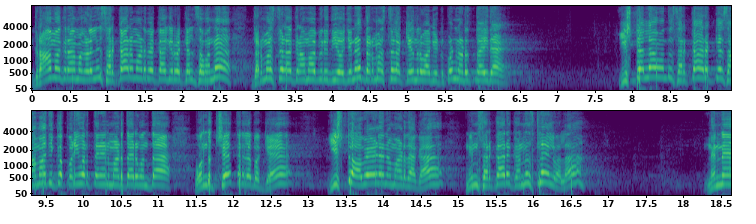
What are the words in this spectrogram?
ಗ್ರಾಮ ಗ್ರಾಮಗಳಲ್ಲಿ ಸರ್ಕಾರ ಮಾಡಬೇಕಾಗಿರುವ ಕೆಲಸವನ್ನ ಧರ್ಮಸ್ಥಳ ಗ್ರಾಮಾಭಿವೃದ್ಧಿ ಯೋಜನೆ ಧರ್ಮಸ್ಥಳ ಕೇಂದ್ರವಾಗಿ ಇಟ್ಟುಕೊಂಡು ನಡೆಸ್ತಾ ಇದೆ. ಇಷ್ಟೆಲ್ಲ ಒಂದು ಸರ್ಕಾರಕ್ಕೆ ಸಾಮಾಜಿಕ ಪರಿವರ್ತನೆಯನ್ನು ಮಾಡ್ತಾ ಇರುವಂಥ ಒಂದು ಕ್ಷೇತ್ರದ ಬಗ್ಗೆ ಇಷ್ಟು ಅವಹೇಳನ ಮಾಡಿದಾಗ ನಿಮ್ಮ ಸರ್ಕಾರಕ್ಕೆ ಅನ್ನಿಸ್ಲೇ ಇಲ್ವಲ್ಲ? ನಿನ್ನೆ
